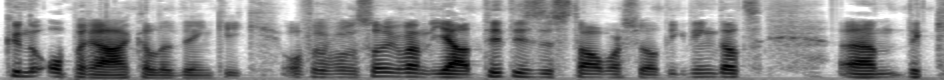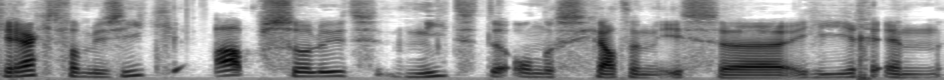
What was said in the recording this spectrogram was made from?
kunnen oprakelen, denk ik. Of ervoor zorgen van, ja, dit is de Star Wars wereld. Ik denk dat ehm, de kracht van muziek absoluut niet te onderschatten is uh, hier. En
